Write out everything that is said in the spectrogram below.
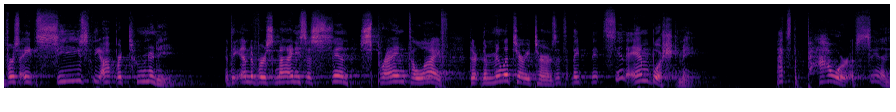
verse 8, seize the opportunity. At the end of verse 9, he says, sin sprang to life. They're, they're military terms. It's, they, it, sin ambushed me. That's the power of sin.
